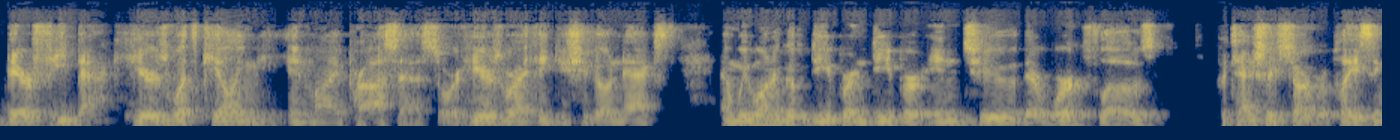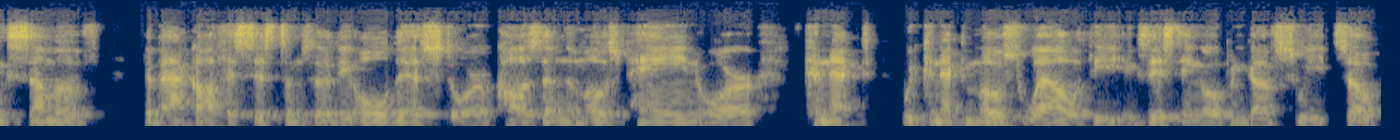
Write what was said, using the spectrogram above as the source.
their feedback. Here's what's killing me in my process, or here's where I think you should go next and we want to go deeper and deeper into their workflows potentially start replacing some of the back office systems that are the oldest or cause them the most pain or connect would connect most well with the existing OpenGov suite. So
